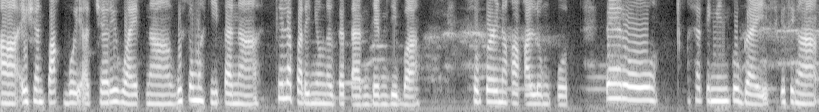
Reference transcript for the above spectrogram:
ah, Asian Pacboy at Cherry White na gustong makita na sila pa rin yung nagtatandem, ba? Super nakakalungkot. Pero sa tingin ko guys, kasi nga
